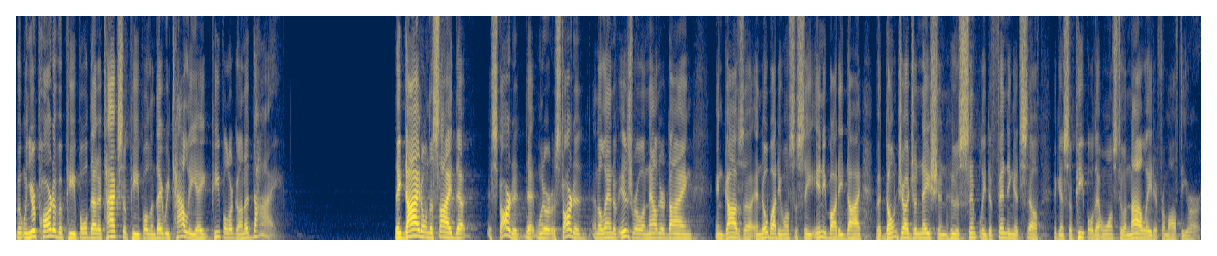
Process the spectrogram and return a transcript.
But when you're part of a people that attacks a people and they retaliate, people are going to die. They died on the side that started, that when it started in the land of Israel, and now they're dying in Gaza, and nobody wants to see anybody die. But don't judge a nation who is simply defending itself against a people that wants to annihilate it from off the earth.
